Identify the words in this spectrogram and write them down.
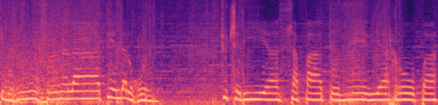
y los niños acceden a la tienda los jueves. Chucherías, zapatos, medias, ropa,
